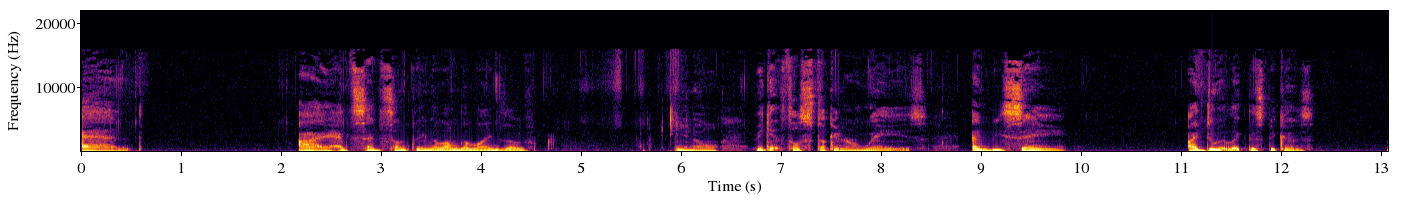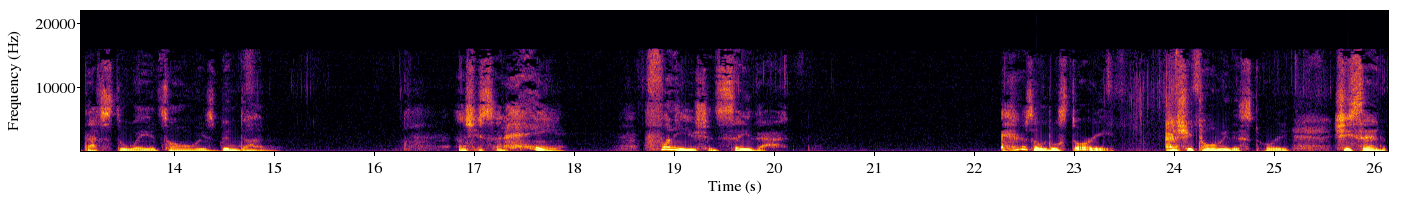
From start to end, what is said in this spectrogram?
and I had said something along the lines of, you know, we get so stuck in our ways and we say, I do it like this because that's the way it's always been done. And she said, Hey, funny you should say that. Here's a little story. And she told me this story. She said,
